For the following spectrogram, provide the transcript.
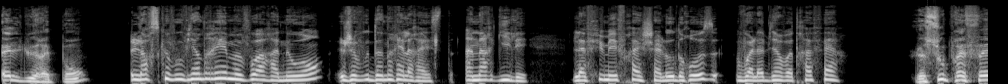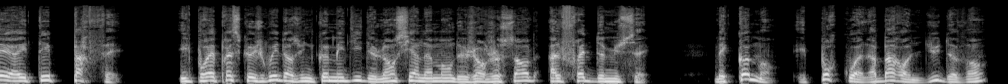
Elle lui répond Lorsque vous viendrez me voir à Nohant, je vous donnerai le reste, un narguilé. La fumée fraîche à l'eau de rose, voilà bien votre affaire. Le sous-préfet a été parfait. Il pourrait presque jouer dans une comédie de l'ancien amant de Georges Sand, Alfred de Musset. Mais comment et pourquoi la baronne du Devant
